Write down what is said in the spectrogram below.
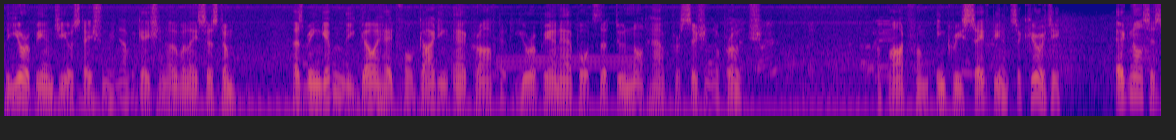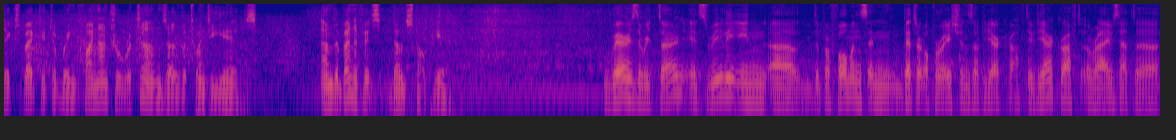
the European Geostationary Navigation Overlay System, has been given the go-ahead for guiding aircraft at European airports that do not have precision approach. Apart from increased safety and security, EGNOS is expected to bring financial returns over 20 years. And the benefits don't stop here. Where is the return? It's really in uh, the performance and better operations of the aircraft. If the aircraft arrives at the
